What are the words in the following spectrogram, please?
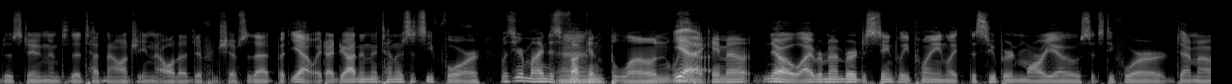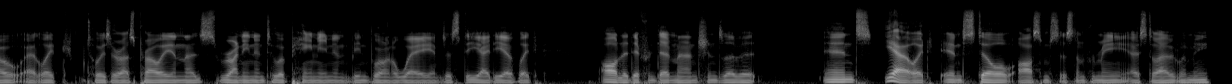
Just getting into the technology and all the different shifts of that. But yeah, like I got a Nintendo 64. Was your mind just fucking blown when yeah. that came out? No, I remember distinctly playing like the Super Mario 64 demo at like Toys R Us probably, and just running into a painting and being blown away, and just the idea of like all the different dimensions of it. And yeah, like and still awesome system for me. I still have it with me.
